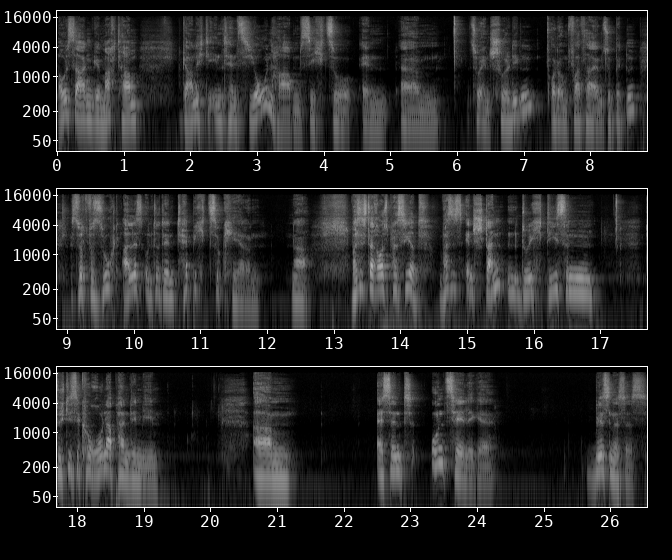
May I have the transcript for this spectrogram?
Aussagen gemacht haben, gar nicht die Intention haben, sich zu, en, ähm, zu entschuldigen oder um Verzeihung zu bitten. Es wird versucht, alles unter den Teppich zu kehren. Na, was ist daraus passiert? Was ist entstanden durch, diesen, durch diese Corona-Pandemie? Ähm, es sind unzählige Businesses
